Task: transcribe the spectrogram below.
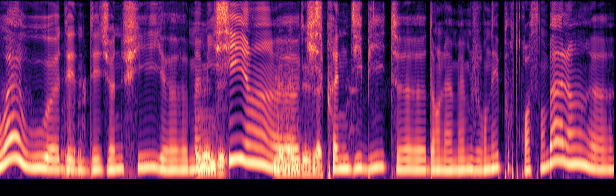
Ouais, ou des, des jeunes filles, même, des- ici, hein, même qui se prennent 10 bits dans la même journée pour 300 balles. hein,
